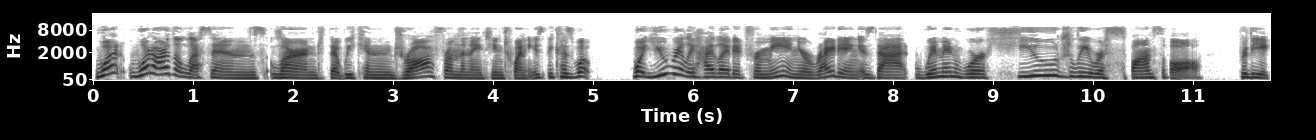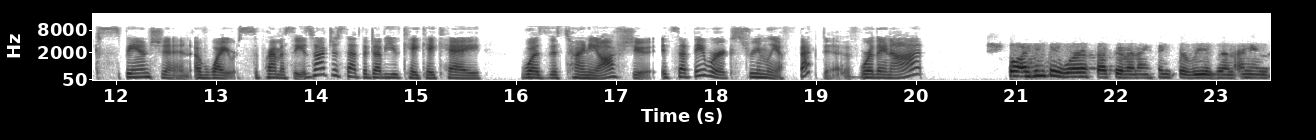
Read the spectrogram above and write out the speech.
what what are the lessons learned that we can draw from the 1920s? Because what what you really highlighted for me in your writing is that women were hugely responsible for the expansion of white supremacy. It's not just that the WKKK was this tiny offshoot. It's that they were extremely effective, were they not? Well, I think they were effective, and I think the reason, I mean,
